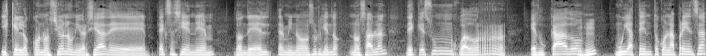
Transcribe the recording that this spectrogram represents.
y que lo conoció en la Universidad de Texas AM, donde él terminó surgiendo, nos hablan de que es un jugador educado, muy atento con la prensa.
